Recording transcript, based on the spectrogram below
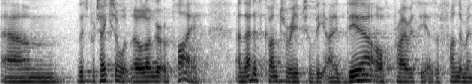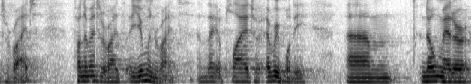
um, this protection would no longer apply. And that is contrary to the idea of privacy as a fundamental right. Fundamental rights are human rights, and they apply to everybody, um, no matter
